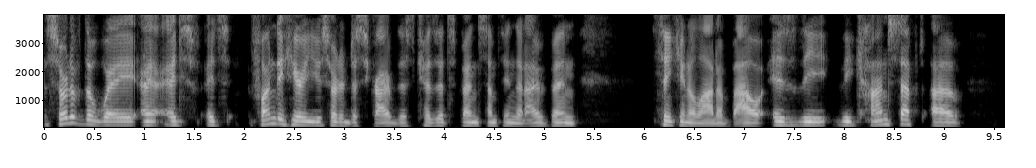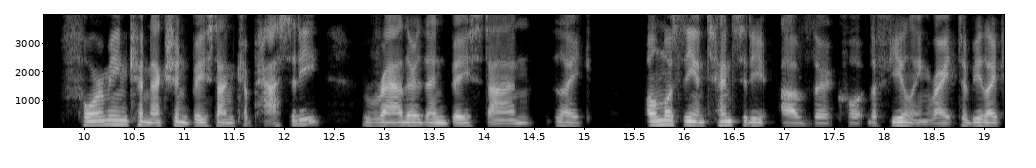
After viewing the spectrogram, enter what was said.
sort of the way it's it's fun to hear you sort of describe this because it's been something that I've been thinking a lot about is the the concept of forming connection based on capacity rather than based on like almost the intensity of the quote the feeling right? To be like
